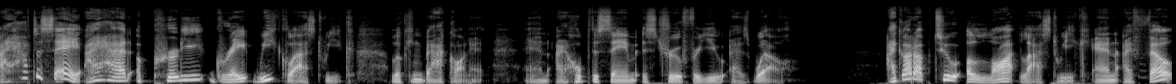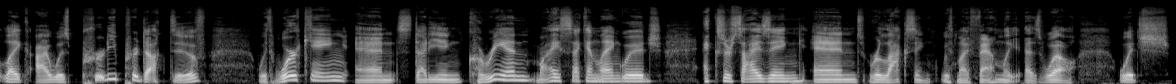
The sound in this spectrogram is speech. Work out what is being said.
I have to say, I had a pretty great week last week looking back on it, and I hope the same is true for you as well. I got up to a lot last week, and I felt like I was pretty productive with working and studying Korean, my second language, exercising and relaxing with my family as well, which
